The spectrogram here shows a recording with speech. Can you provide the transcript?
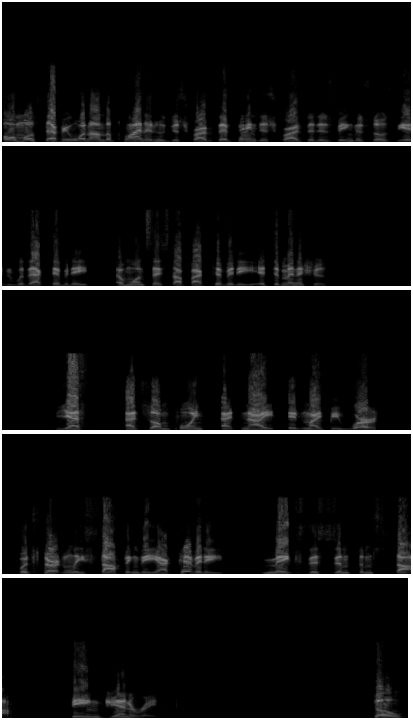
almost everyone on the planet who describes their pain describes it as being associated with activity. And once they stop activity, it diminishes. Yes, at some point at night, it might be worse, but certainly stopping the activity makes the symptoms stop being generated. So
